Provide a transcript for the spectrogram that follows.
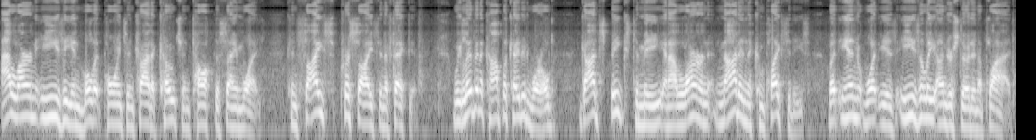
I learn easy in bullet points and try to coach and talk the same way. Concise, precise, and effective. We live in a complicated world. God speaks to me and I learn not in the complexities, but in what is easily understood and applied.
